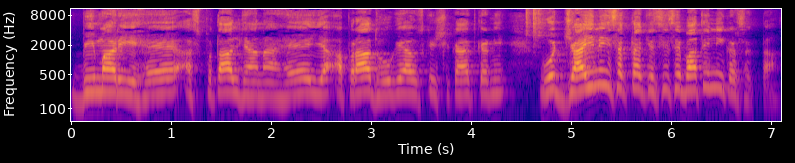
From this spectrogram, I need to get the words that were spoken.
बीमारी है, अस्पताल जाना है या अपराध हो गया, उसकी शिकायत करनी, वो जा ही नहीं सकता, किसी से बात ही नहीं कर सकता।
